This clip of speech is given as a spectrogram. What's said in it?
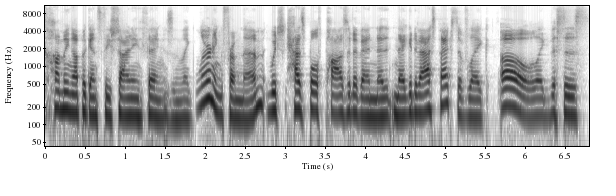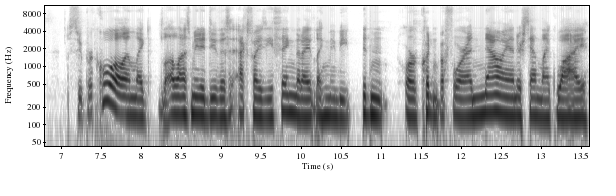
coming up against these shining things and like learning from them, which has both positive and ne- negative aspects of like, oh, like this is super cool and like allows me to do this XYZ thing that I like maybe didn't or couldn't before. And now I understand like why,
